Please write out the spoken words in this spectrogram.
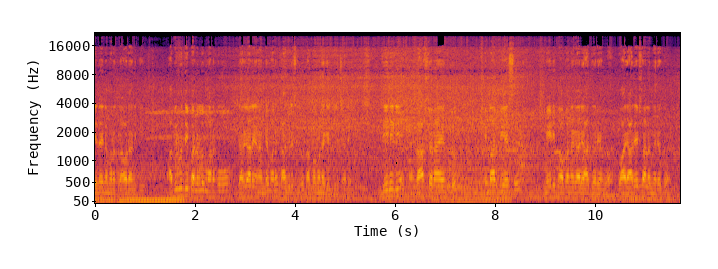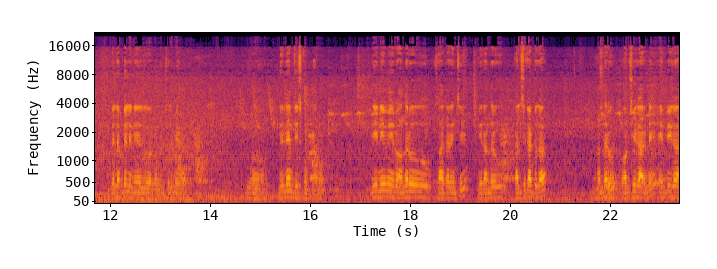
ఏదైనా మనకు రావడానికి అభివృద్ధి పనులు మనకు జరగాలి అని అంటే మనం కాంగ్రెస్ను తప్పకుండా గెలిపించాలి. దీనికి రాష్ట్ర నాయకులు ఎంఆర్పిఎస్ మేడి పాపన్న గారి ఆధ్వర్యంలో వారి ఆదేశాల మేరకు బెల్లంపల్లి నియోజకవర్గం నుంచి మేము నిర్ణయం తీసుకుంటున్నాము. దీన్ని మీరు అందరూ సహకరించి మీరందరూ కలిసికట్టుగా అందరూ వంశీ గారిని ఎంపీగా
